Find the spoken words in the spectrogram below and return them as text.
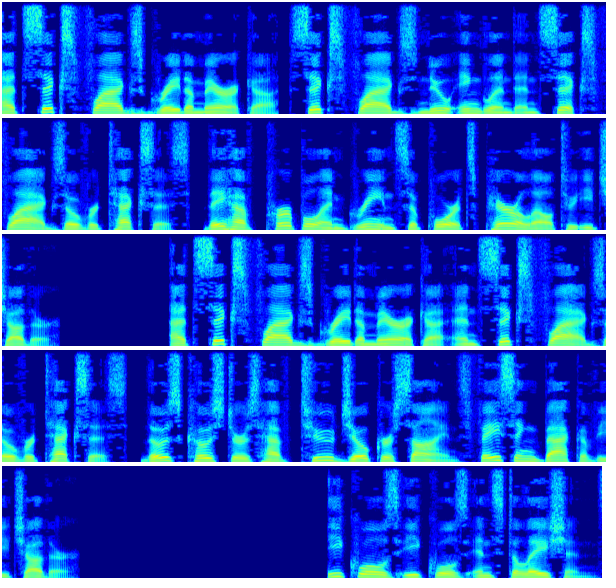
At Six Flags Great America, Six Flags New England and Six Flags Over Texas, they have purple and green supports parallel to each other. At Six Flags Great America and Six Flags Over Texas, those coasters have two Joker signs facing back of each other. Installations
